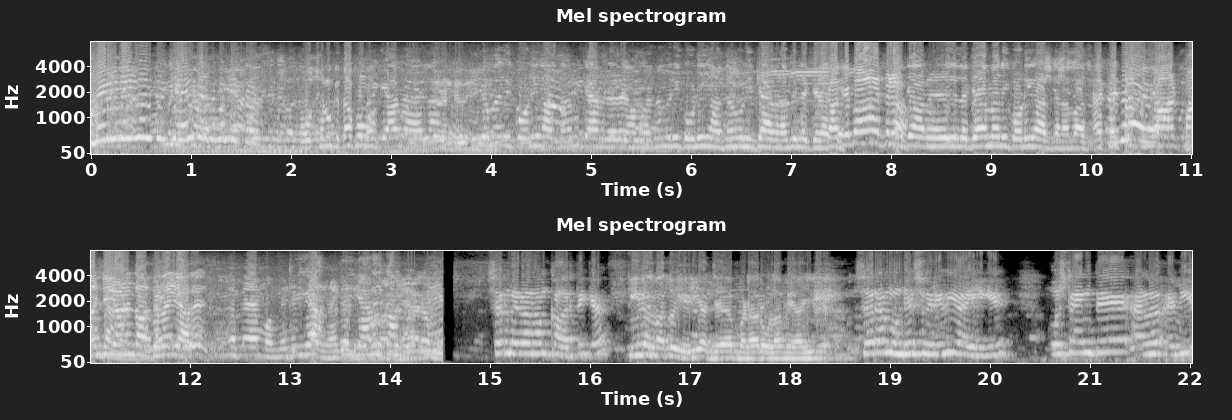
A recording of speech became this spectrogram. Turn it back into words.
ਮੇਰੀ ਨਹੀਂ ਕੋਈ ਤੂੰ ਜੇਲ੍ਹ ਕਰ ਦਵਾਂ ਕੀਤਾ। ਉਥੋਂ ਨੂੰ ਕਿੱਦਾਂ ਫੋਨ ਗਿਆ ਮੈਂ ਮੈਂ ਰਿਕਾਰਡਿੰਗ ਕਰਦਾ ਮੈਂ ਕੈਮਰੇ ਤੇ ਕੰਮ ਕਰਦਾ ਮੈਂ ਰਿਕਾਰਡਿੰਗ ਕਰਦਾ ਹੁਣੀ ਕੈਮਰਾ ਵੀ ਲੱਗਿਆ ਕਾਕੇ ਬਾ ਇੱਧਰ। ਕੈਮਰੇ ਵੀ ਲੱਗਿਆ ਮੈਂ ਰਿਕਾਰਡਿੰਗ ਕਰ ਦੇਣਾ ਬਸ। ਇੱਥੇ ਚਾਰ ਪੰਜ ਜਣੇ ਦੱਸ ਦੇਣਾ ਯਾਰ। ਮੈਂ ਮੰਮੀ ਨੂੰ ਜਾਣੇ ਕਰ ਸਰ ਮੇਰਾ ਨਾਮ ਕਾਰਤਿਕ ਹੈ। ਕੀ ਗੱਲਬਾਤ ਹੋਈ ਹੈ ਜੀ? ਅੱਜ ਬੜਾ ਰੋਲਾ ਪਿਆ ਜੀ। ਸਰ ਇਹ ਮੁੰਡੇ ਸਵੇਰੇ ਵੀ ਆਏ ਸੀਗੇ। ਉਸ ਟਾਈਮ ਤੇ ਇਹਨ- ਇਹ ਵੀ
